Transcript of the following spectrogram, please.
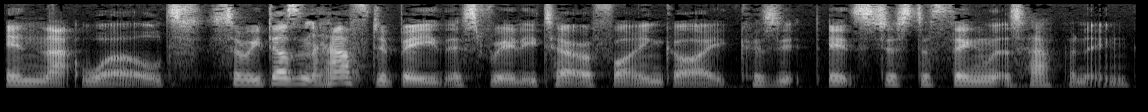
in that world. So he doesn't have to be this really terrifying guy because it, it's just a thing that's happening.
